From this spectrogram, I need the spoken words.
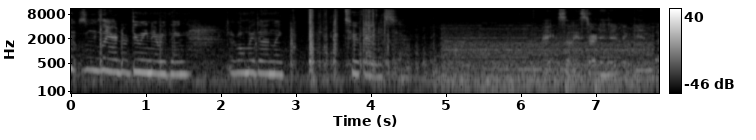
I'm tired of doing everything. I've only done like two things. Alright, so I started it again.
